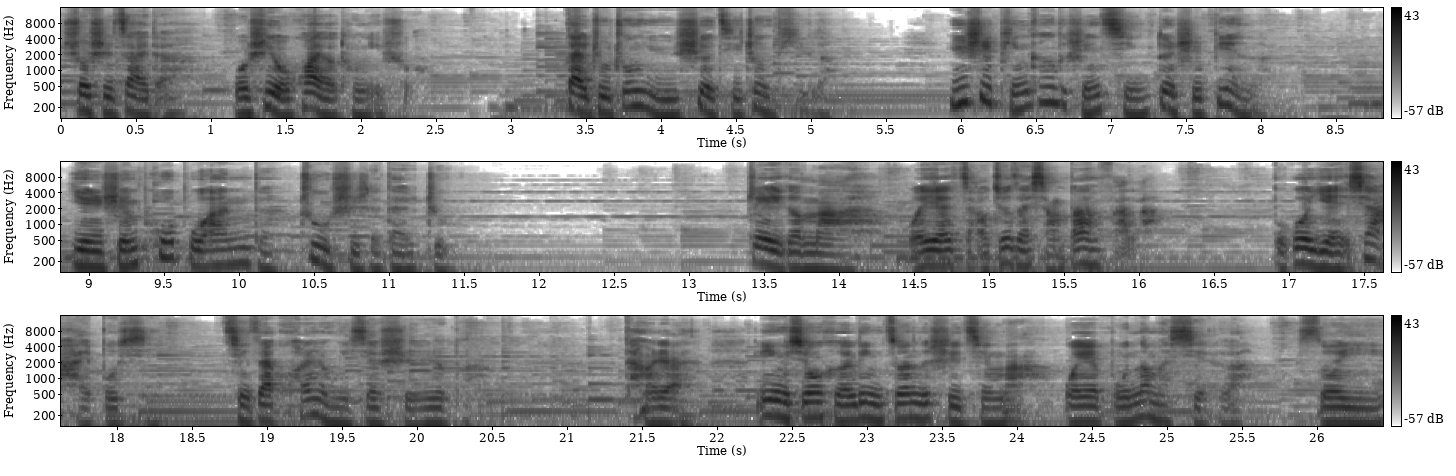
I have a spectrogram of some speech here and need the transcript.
说实在的，我是有话要同你说。戴柱终于涉及正题了，于是平冈的神情顿时变了，眼神颇不安地注视着戴柱。这个嘛，我也早就在想办法了，不过眼下还不行，请再宽容一些时日吧。当然。令兄和令尊的事情嘛，我也不那么写了，所以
